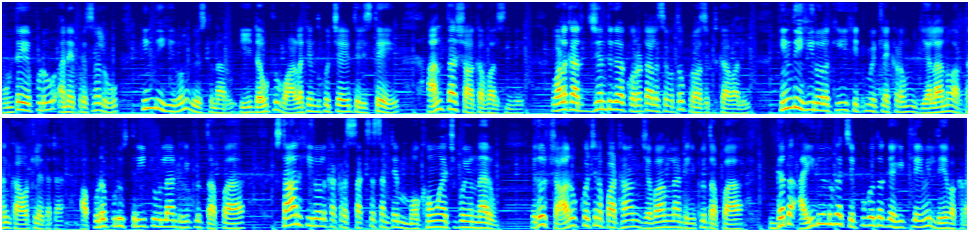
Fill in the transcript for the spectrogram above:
ఉంటే ఎప్పుడు అనే ప్రశ్నలు హిందీ హీరోలు వేస్తున్నారు. ఈ డౌట్లు వాళ్ళకెందుకు వచ్చాయో తెలిస్తే అంతా షాక్ అవ్వాల్సిందే. వాళ్ళకి అర్జెంటుగా కొరటాల శివతో ప్రాజెక్ట్ కావాలి. హిందీ హీరోలకి హిట్ మిట్లు ఎక్కడం ఎలానో అర్థం కావట్లేదట. అప్పుడప్పుడు స్త్రీ టూ లాంటి హిట్లు తప్ప స్టార్ హీరోలకు అక్కడ సక్సెస్ అంటే ముఖం వాచిపోయి ఉన్నారు. ఏదో షారుఖ్ వచ్చిన పఠాన్ జవాన్ లాంటి హిట్లు తప్ప గత ఐదేళ్ళుగా చెప్పుకోదగ్గ హిట్లేమీ లేవు అక్కడ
